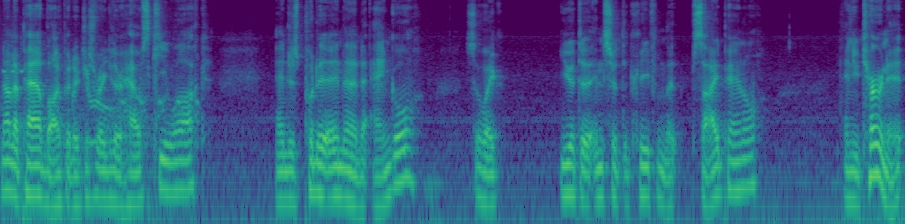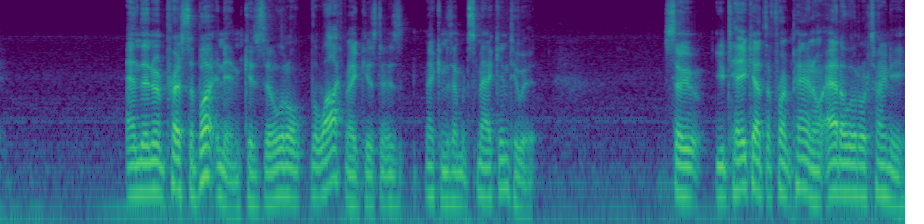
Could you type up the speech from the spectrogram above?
Not a padlock, but a just regular house key lock. And just put it in at an angle. So like, you have to insert the key from the side panel. And you turn it. And then press the button in, because the little, the lock mechanism, mechanism would smack into it. So you take out the front panel, add a little tiny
